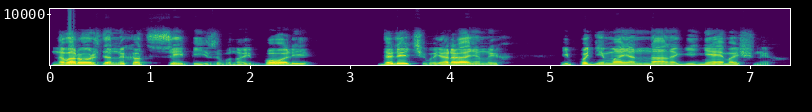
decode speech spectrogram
новорожденных от сыпи и зубной боли, долечивая раненых и поднимая на ноги немощных.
